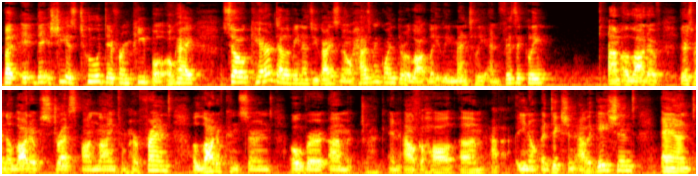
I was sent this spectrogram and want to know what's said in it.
but it, they, she is two different people, okay? So Cara Delevingne, as you guys know, has been going through a lot lately, mentally and physically. Um, a lot of there's been a lot of stress online from her friends, a lot of concerns over um, drug and alcohol, um, uh, you know, addiction allegations, and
